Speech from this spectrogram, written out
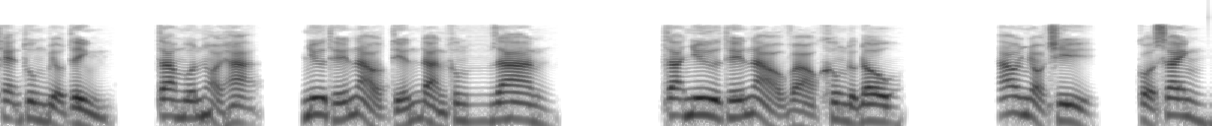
thẹn thùng biểu tình, ta muốn hỏi hạ, như thế nào tiến đàn không gian? Ta như thế nào vào không được đâu? Ao nhỏ trì, cỏ xanh,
